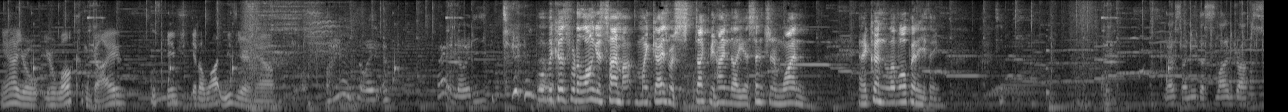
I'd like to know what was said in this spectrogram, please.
Yeah, you're you're welcome, guys. This game should get a lot easier now. I had no idea. I had no idea you could do that. Well, because for the longest time, my guys were stuck behind like Ascension 1, and I couldn't level up anything. Yes, I need the slime drops.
